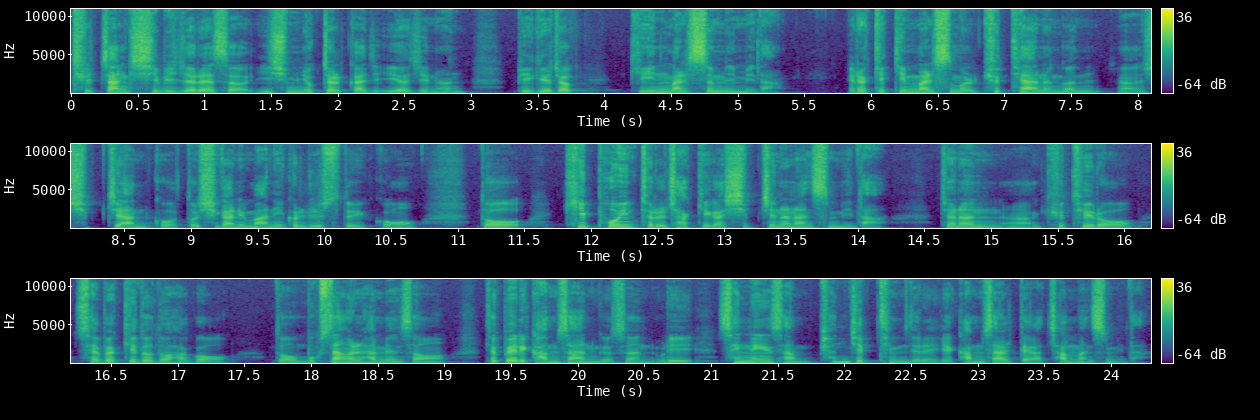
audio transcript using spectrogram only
7장 아, 12절에서 26절까지 이어지는 비교적 긴 말씀입니다. 이렇게 긴 말씀을 큐티하는 건 어, 쉽지 않고 또 시간이 많이 걸릴 수도 있고 또 키포인트를 잡기가 쉽지는 않습니다. 저는 어, 큐티로 새벽 기도도 하고 또 묵상을 하면서 특별히 감사한 것은 우리 생명의 삶 편집팀들에게 감사할 때가 참 많습니다.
